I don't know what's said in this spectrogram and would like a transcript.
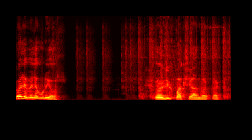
Böyle böyle vuruyor. Öldük bak şu an bak bak.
